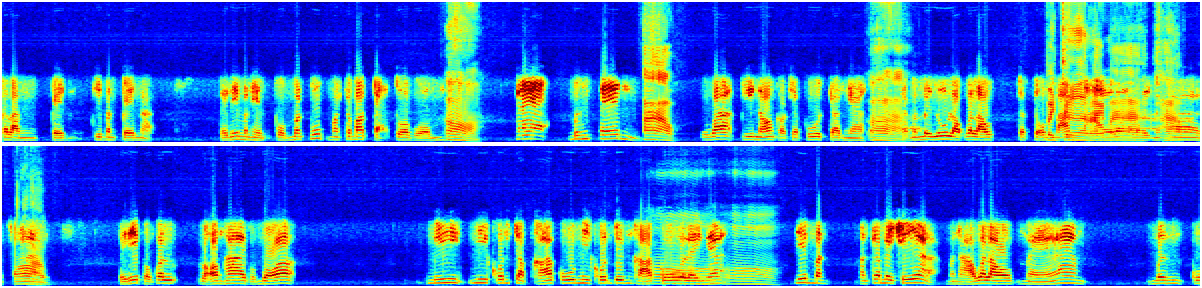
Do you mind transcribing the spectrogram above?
กำลังเป็นที่มันเป็นอะ แต่นี่มันเห็นผมมันปุ๊บมันจะมาแตะตัวผมอ๋อแตะมึงเป็นอ้าว หรือว่าพี่น้องเขาจะพูดกันไงอ่า แต่มันไม่รู้หรอกว่าเราจะจมไปเจอน้ำอะไรตายแล้วมาอะไรเงี้ยครับอ่าใช่ครับแต่นี่ผมก็ร้องไห้ ผมบอกว่า มีมีคนจับขากู มีคนดึงขากูอะไรเงี้ย อ๋อนี่มันมันก็ไม่เชื่อ มันหาว่าเราแหม มึงกู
